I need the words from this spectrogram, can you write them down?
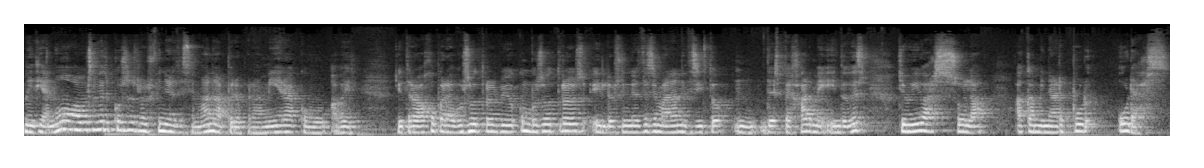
me decía, no, vamos a hacer cosas los fines de semana, pero para mí era como, a ver, yo trabajo para vosotros, vivo con vosotros y los fines de semana necesito mm, despejarme. Y entonces yo me iba sola a caminar por horas,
